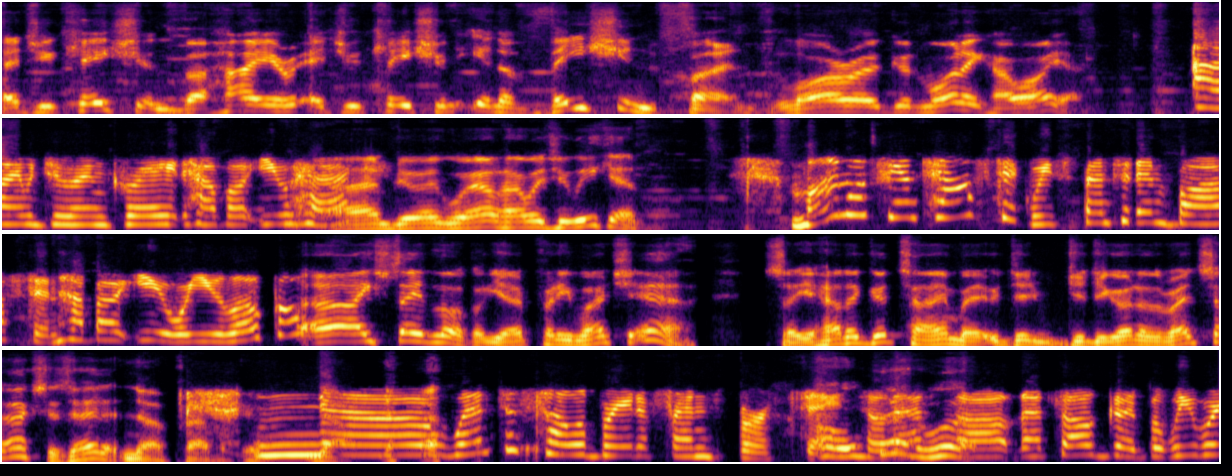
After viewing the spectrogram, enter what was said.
education, the Higher Education Innovation Fund. Laura, good morning. How are you? I'm doing great. How about you, Heck? I'm doing well. How was your weekend? Mine was fantastic. We spent it in Boston. How about you? Were you local? Uh, I stayed local, yeah, pretty much, yeah. So you had a good time, but did, did you go to the Red Sox? Is that it? No, probably. No, went to celebrate a friend's birthday. Oh, so good. that's Well- all that's all good. But we were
